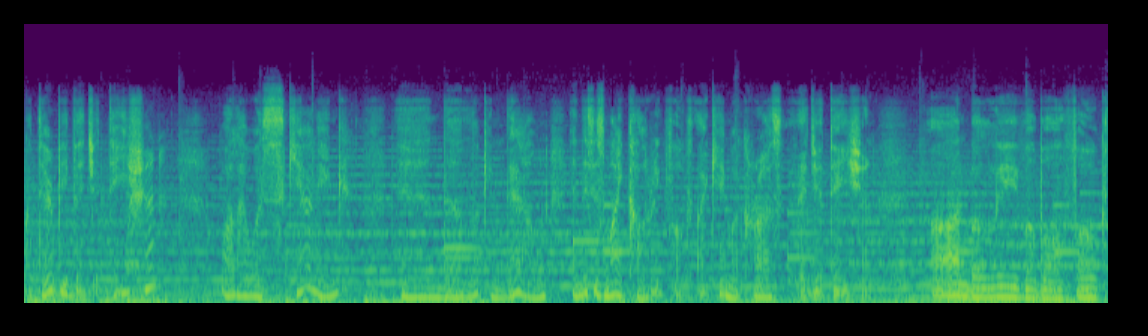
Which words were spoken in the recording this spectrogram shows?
could there be vegetation? While I was scanning and uh, looking down, and this is my coloring, folks, I came across vegetation. Unbelievable, folks.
